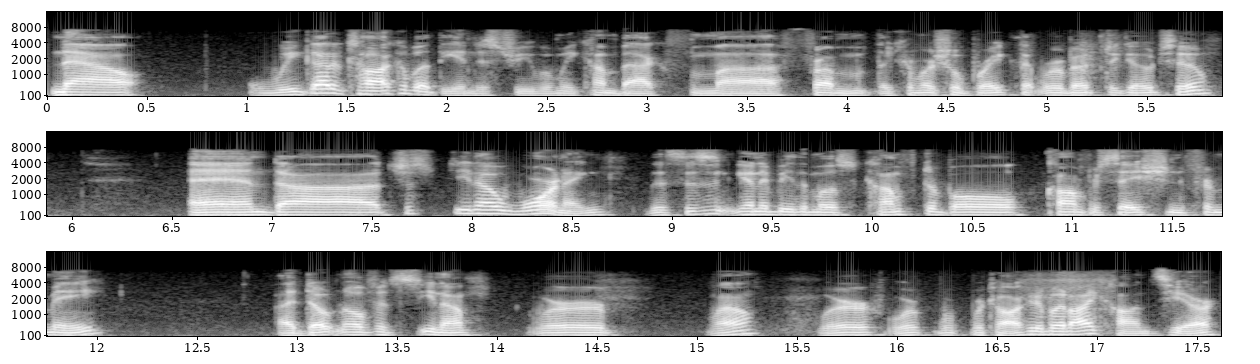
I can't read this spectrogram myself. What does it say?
Now, we got to talk about the industry when we come back from uh, from the commercial break that we're about to go to. And uh, just you know, warning: this isn't going to be the most comfortable conversation for me. I don't know if it's you know we're well we're we're we're talking about icons here.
